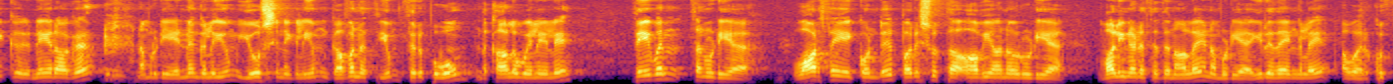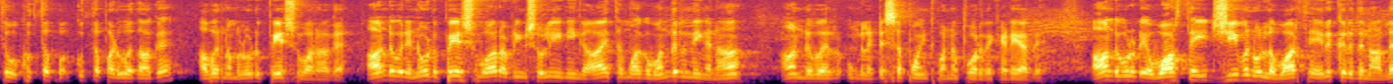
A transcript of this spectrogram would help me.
வார்த்தைக்கு நேராக நம்மளுடைய எண்ணங்களையும் யோசனைகளையும் கவனத்தையும் திருப்புவோம். இந்த கால வேளையிலே தேவன் தன்னுடைய வார்த்தையை கொண்டு பரிசுத்த ஆவியானவருடைய வழி நடத்ததுனால நம்முடைய இருதயங்களை அவர் குத்த குத்த குத்தப்படுவதாக அவர் நம்மளோடு பேசுவாராக. ஆண்டவர் என்னோடு பேசுவார் அப்படின்னு சொல்லி நீங்கள் ஆயத்தமாக வந்திருந்தீங்கன்னா ஆண்டவர் உங்களை டிசப்பாயிண்ட் பண்ண போகிறது கிடையாது. ஆண்டவருடைய வார்த்தை ஜீவன் உள்ள வார்த்தை இருக்கிறதுனால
